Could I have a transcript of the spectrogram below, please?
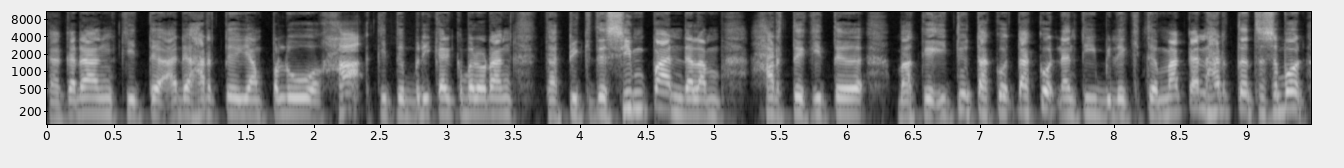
Kadang-kadang kita ada harta yang perlu hak kita berikan kepada orang tapi kita simpan dalam harta kita maka itu takut-takut nanti bila kita makan harta tersebut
